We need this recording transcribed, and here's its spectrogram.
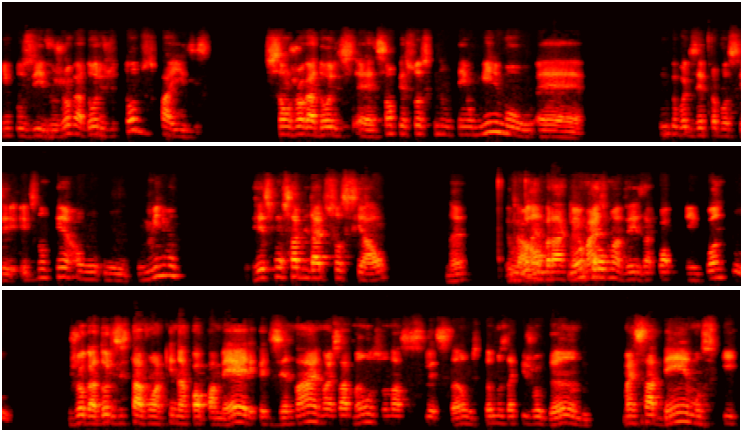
inclusive os jogadores de todos os países, são jogadores, é, são pessoas que não têm o mínimo, é, como eu vou dizer para você, eles não têm o, o, o, mínimo responsabilidade social, né? Eu não, vou lembrar que mais uma vez, a, enquanto jogadores estavam aqui na Copa América dizendo: ah, nós amamos a nossa seleção, estamos aqui jogando, mas sabemos que,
